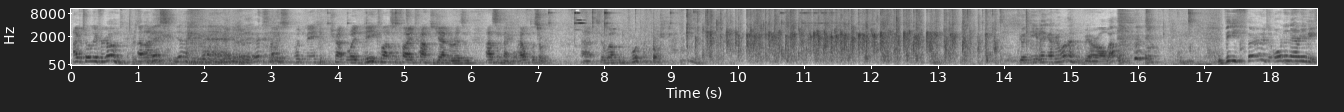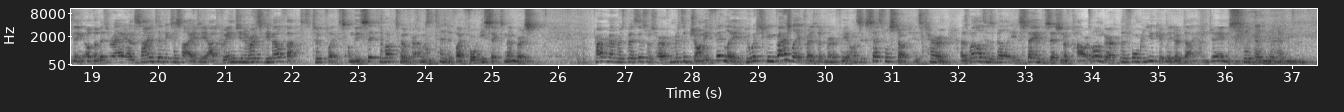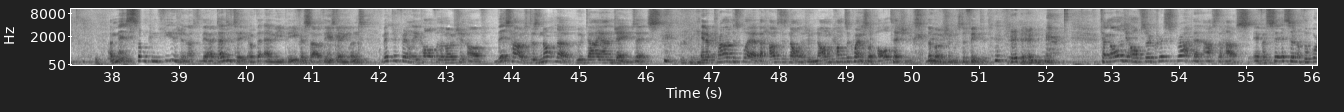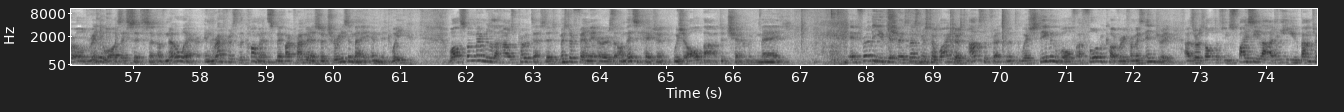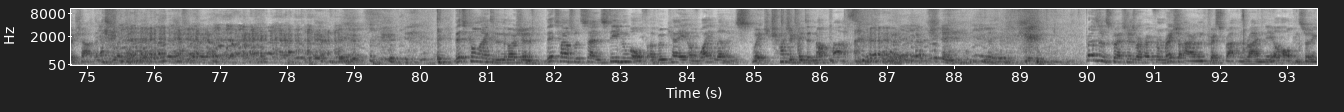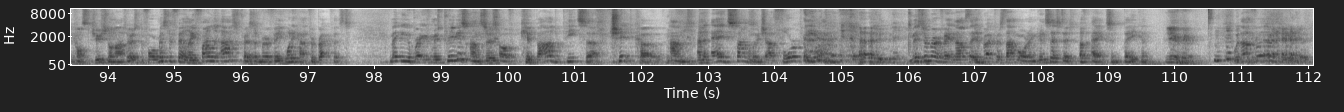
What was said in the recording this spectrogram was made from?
I've totally forgotten. Uh, this, yeah, this house would, make, tra- would declassify transgenderism as a mental health disorder. Uh, so, welcome to the board. Good evening, everyone. I hope we are all well. The third ordinary meeting of the Literary and Scientific Society at Queen's University Belfast took place on the 6th of October and was attended by 46 members. Private members' business was heard from Mr. Johnny Finlay, who wished to congratulate President Murphy on a successful start to his term, as well as his ability to stay in position of power longer with former UKIP leader Diane James. Amidst some confusion as to the identity of the MEP for South East England, Mr. Finlay called for the motion of This House does not know who Diane James is. In a proud display of the House's knowledge of non consequential politicians, the motion was defeated. Technology Officer Chris Spratt then asked the House if a citizen of the world really was a citizen of nowhere, in reference to the comments made by Prime Minister Theresa May in midweek. While some members of the House protested, Mr. Finlay urged that on this occasion we should all bow to Chairman May. In further UKIP business, Mr. Whitehurst asked the President to wish Stephen Wolfe a full recovery from his injury as a result of some spicy lad EU banter chat that escalated. this culminated in the motion this House would send Stephen Wolfe a bouquet of white lilies, which tragically did not pass. President's questions were heard from Rachel Ireland, Chris Spratt, and Ryan Neal, all concerning constitutional matters, before Mr. Finlay finally asked President Murphy what he had for breakfast. Making a break from his previous answers of kebab pizza, chipco, and an egg sandwich at 4 pm, Mr. Murphy announced that his breakfast that morning consisted of eggs and bacon. Without further ado,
